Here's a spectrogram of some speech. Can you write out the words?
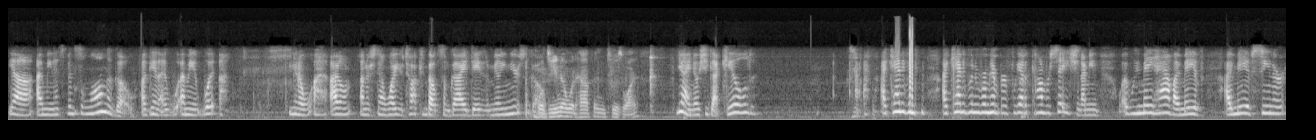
yeah, I mean, it's been so long ago. Again, I, I mean, what, you know, I, I don't understand why you're talking about some guy I dated a million years ago. Well, do you know what happened to his wife? Yeah, I know she got killed. I, I can't even I can't even remember if we had a conversation. I mean, we may have. I may have I may have seen her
